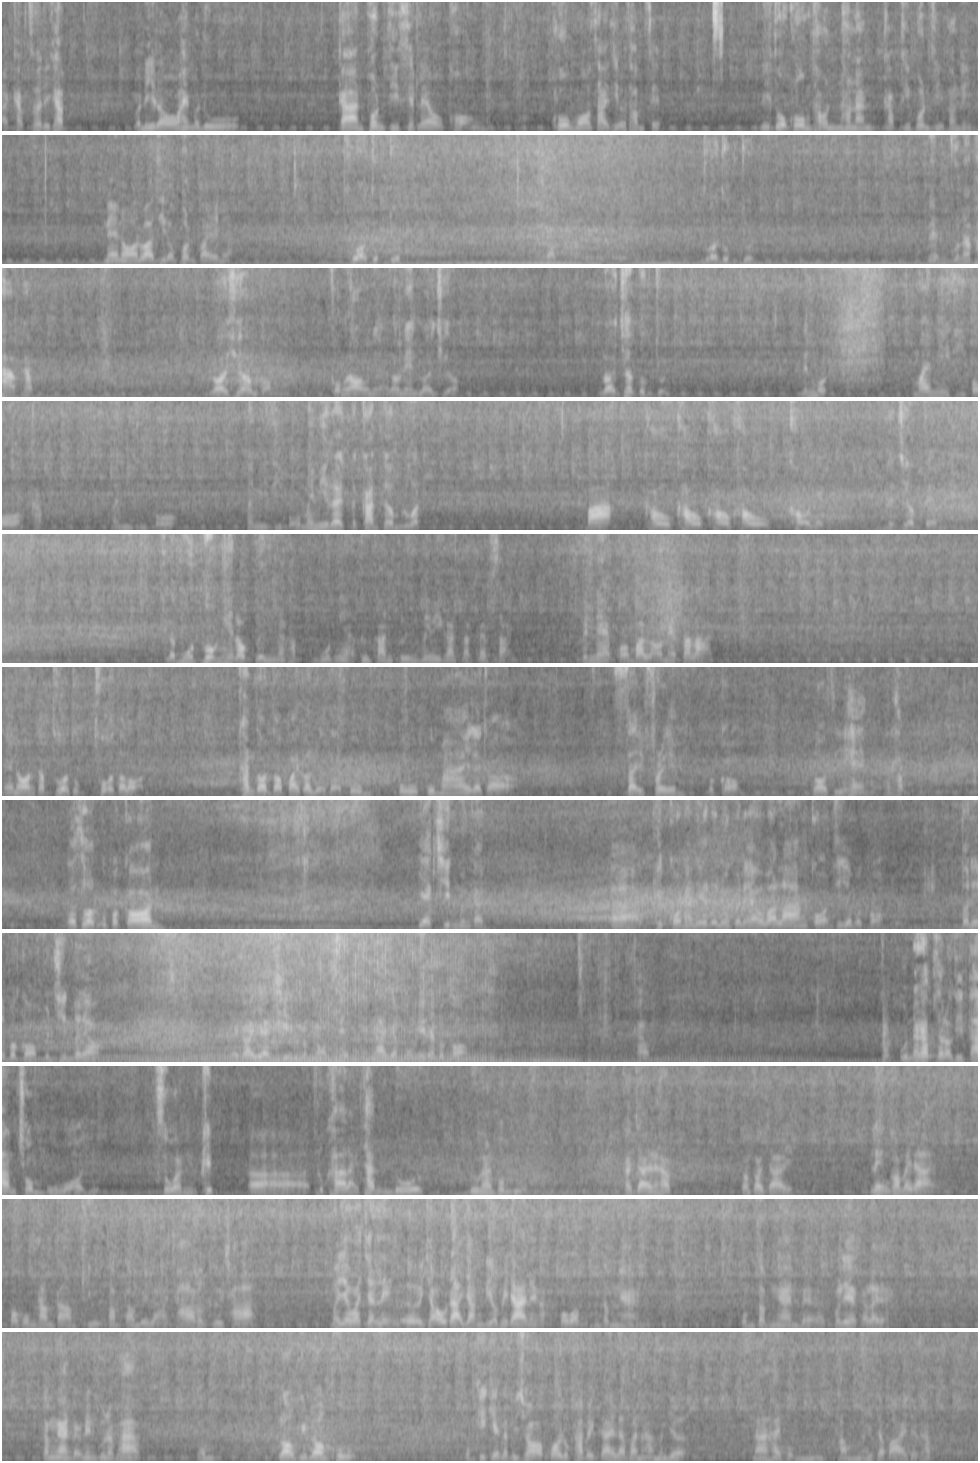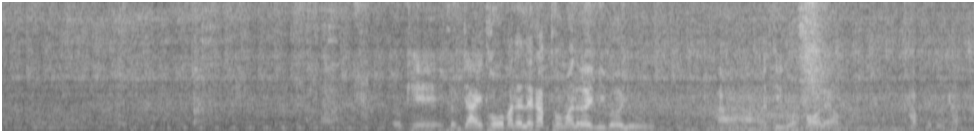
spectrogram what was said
อะครับสวัสดีครับ วันนี้เราให้มาดูการพ่นสีเสร็จแล้วของโครงมอไซค์ที่เราทำเสร็จ นี่ตัวโครงเท่าเท่านั้นครับที่พ่นสีตอนนี้ แน่นอนว่าที่เราพ่นไปเนี่ยทั่วทุกจุดครับทั่วทุกจุด เน้นคุณภาพครับ รอยเชื่อมของของเราเนี่ยเราเน้นรอยเชื่อม รอยเชื่อมทุกจุด เน้นหมด ไม่มีสีโป๊ะครับ ไม่มีสีโป๊ะไม่มีสีโป๊ะไม่มีอะไรแต่การเติมลวด บากเข้าเข้าเข้าเข้าเข้าเหล็กและเชื่อมเต็ม แล้วบูธพวกนี้เรากลึงนะครับ บูธเนี่ยคือการกลึงไม่มีการตัดแป๊บใส่ เป็นแหนบของบ้านเราแหนบตลาด แน่นอนครับทั่วทุกทั่วตลอด ขั้นตอนต่อไปก็เหลือแต่ปูปูปูไม้แล้วก็ใส่เฟรมประกอบ รอสีแห้งนะครับ แล้วส่วนอุปกรณ์ แยกชิ้นเหมือนกันคลิปก่อนหน้านี้ได้ลงไปแล้วว่าล้างก่อนที่จะประกอบ ตอนนี้ประกอบเป็นชิ้นไปแล้ว แล้วก็แยกชิ้นประกอบเสร็จน่าจะพรุ่งนี้ได้ประกอบครับขอบคุณนะครับสำหรับติดตามชมอูวออยู่ ส่วนคลิปลูกค้าหลายท่านดูดูงานผมอยู่ เข้าใจนะครับ ต้องเข้าใจ เร่งก็ไม่ได้ เพราะผมทำตามคิวทำตามเวลาช้าก็คือช้า ไม่ใช่ว่าจะเร่งเออจะเอาได้อย่างเดียวไม่ได้นะครับ เพราะว่าผมทำงาน ผมทำงานแบบเขาเรียกอะไรอะทำงานแบบเน้นคุณภาพ ผมลองผิดลองถูกผมขี้เกียจรับผิดชอบเพราะลูกค้าไปไกลแล้วปัญหามันเยอะนะให้ผมทำให้สบายเถอะครับ โอเค สนใจโทรมาเลยเลยครับ โทรมาเลยมีเบอร์อยู่ที่หัวข้อแล้ว ครับสวัสดีครับ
